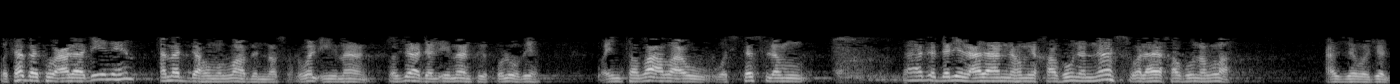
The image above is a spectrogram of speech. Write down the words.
وثبتوا على دينهم أمدهم الله بالنصر والإيمان وزاد الإيمان في قلوبهم. وإن تضعضعوا واستسلموا فهذا دليل على أنهم يخافون الناس ولا يخافون الله عز وجل.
